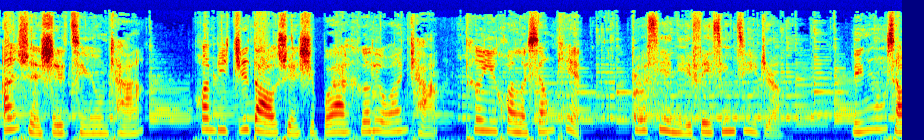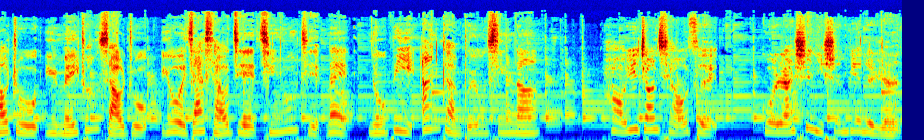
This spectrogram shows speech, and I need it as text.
安选侍请用茶，浣碧知道选侍不爱喝六安茶，特意换了香片。多谢你费心记着。玲珑小主与眉庄小主与我家小姐情如姐妹，奴婢安敢不用心呢？好一张巧嘴，果然是你身边的人，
